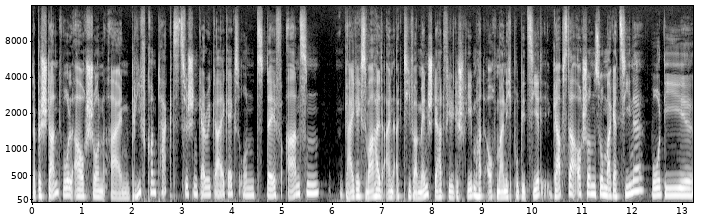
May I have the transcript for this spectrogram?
Da bestand wohl auch schon ein Briefkontakt zwischen Gary Gygax und Dave Arnson. Gygax war halt ein aktiver Mensch, der hat viel geschrieben, hat auch mal nicht publiziert. Gab es da auch schon so Magazine, wo die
